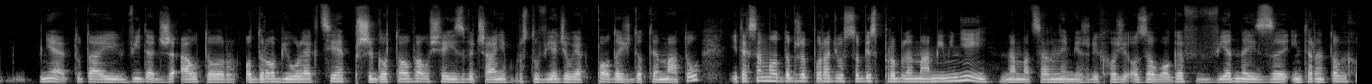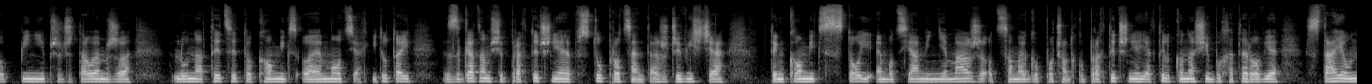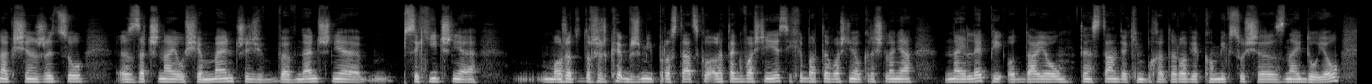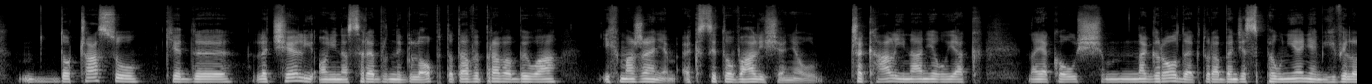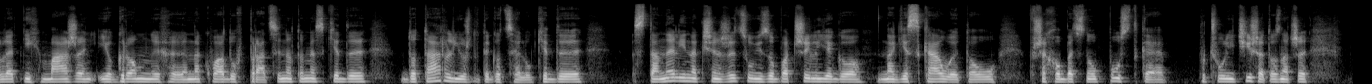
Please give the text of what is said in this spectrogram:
Nie, tutaj widać, że autor odrobił lekcję, przygotował się i zwyczajnie po prostu wiedział, jak podejść do tematu i tak samo dobrze poradził sobie z problemami mniej namacalnymi, jeżeli chodzi o załogę. W jednej z internetowych opinii przeczytałem, że Lunatycy to komiks o emocjach i tutaj zgadzam się praktycznie w 100%. Rzeczywiście ten komiks stoi emocjami niemalże od samego początku. Praktycznie jak tylko nasi bohaterowie stają na księżycu, e, zaczynają się męczyć wewnętrznie, psychicznie, może to troszeczkę brzmi prostacko, ale tak właśnie jest i chyba te właśnie określenia najlepiej oddają ten stan, w jakim bohaterowie komiksu się znajdują. Do czasu, kiedy lecieli oni na Srebrny Glob, to ta wyprawa była ich marzeniem. Ekscytowali się nią, czekali na nią jak na jakąś nagrodę, która będzie spełnieniem ich wieloletnich marzeń i ogromnych e, nakładów pracy. Natomiast kiedy dotarli już do tego celu, kiedy stanęli na księżycu i zobaczyli jego nagie skały, tą wszechobecną pustkę, poczuli ciszę, to znaczy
